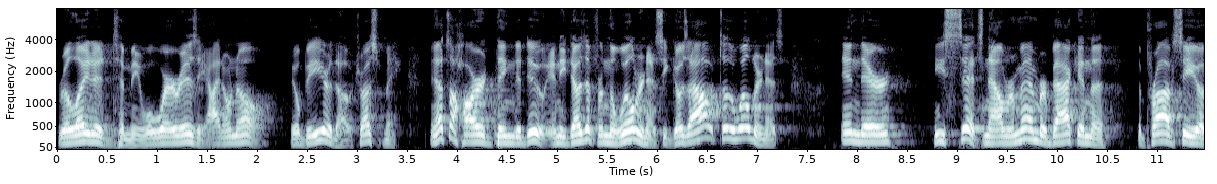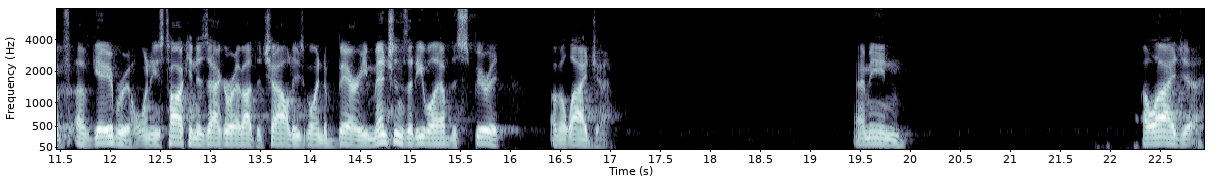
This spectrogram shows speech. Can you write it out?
related to me. Well, where is he? I don't know. He'll be here though, trust me. And that's a hard thing to do. And he does it from the wilderness. He goes out to the wilderness, and there he sits. Now, remember back in the, the prophecy of, of Gabriel, when he's talking to Zechariah about the child he's going to bear, he mentions that he will have the spirit of Elijah. I mean, Elijah.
